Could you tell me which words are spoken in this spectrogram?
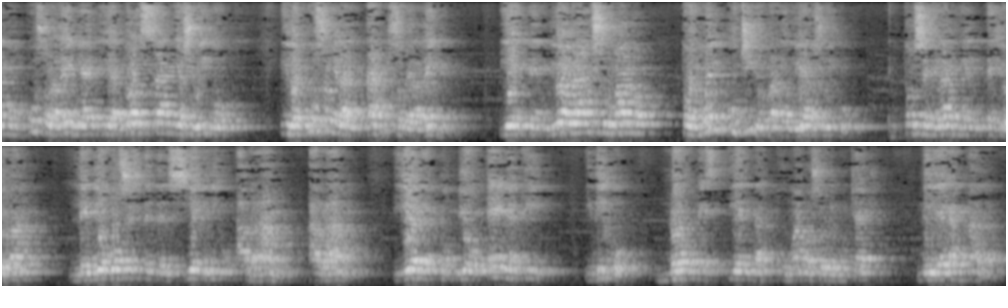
Y compuso la leña y ató a Isaac y a su hijo y lo puso en el altar sobre la leña. Y extendió a Abraham su mano, tomó el cuchillo para degollar a su hijo. Entonces el ángel de Jehová le dio voces desde el cielo y dijo, Abraham, Abraham. Y él respondió, en aquí. Y dijo, no extiendas tu mano sobre el muchacho, ni le hagas nada,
